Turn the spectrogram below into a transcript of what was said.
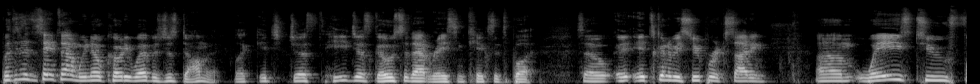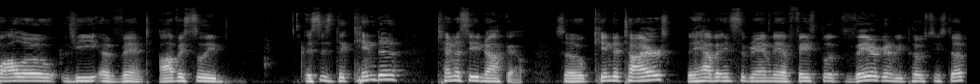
But then at the same time, we know Cody Webb is just dominant. Like it's just he just goes to that race and kicks its butt. So it, it's going to be super exciting. Um, ways to follow the event. Obviously, this is the Kenda Tennessee Knockout. So Kenda Tires, they have an Instagram, they have Facebook. They are going to be posting stuff.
